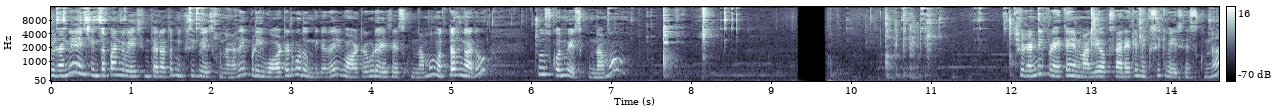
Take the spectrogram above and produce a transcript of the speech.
చూడండి నేను చింతపండు వేసిన తర్వాత మిక్సీకి వేసుకున్నాను కదా ఇప్పుడు ఈ వాటర్ కూడా ఉంది కదా ఈ వాటర్ కూడా వేసేసుకుందాము. మొత్తం కాదు చూసుకొని వేసుకుందాము. చూడండి ఇప్పుడైతే నేను మళ్ళీ ఒకసారి అయితే మిక్సీకి వేసేసుకున్నా.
